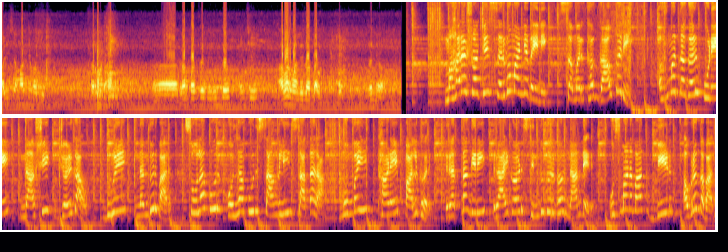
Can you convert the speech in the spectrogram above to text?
आळीच्या माध्यमातून सर्वांचे ग्रामपंचायत विरुद्ध यांचे आभार मानले जात आहेत. धन्यवाद. महाराष्ट्राचे सर्वमान्य दैनिक समर्थ गावकरी अहमदनगर पुणे नाशिक जळगाव धुळे नंदुरबार सोलापूर कोल्हापूर सांगली सातारा मुंबई ठाणे पालघर रत्नागिरी रायगड सिंधुदुर्ग नांदेड उस्मानाबाद बीड औरंगाबाद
